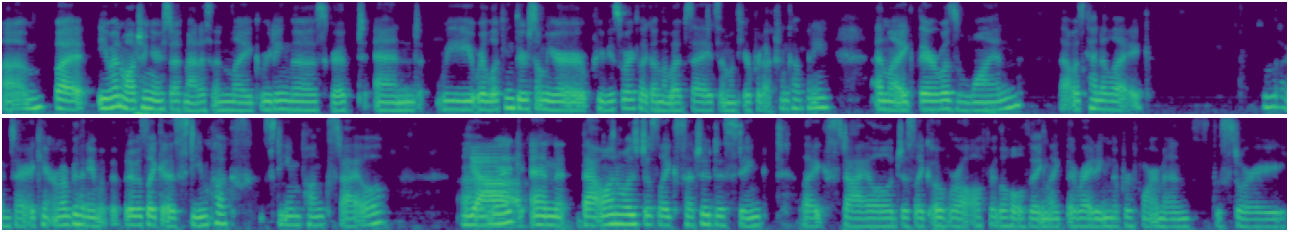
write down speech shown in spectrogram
Um, but even watching your stuff, Madison, like reading the script, and we were looking through some of your previous work, like on the websites and with your production company. And like, there was one that was kind of like, I'm sorry, I can't remember the name of it, but it was like a steampunk steampunk style um, Yeah. work, and that one was just like such a distinct like style, just like overall for the whole thing, like the writing, the performance, the story,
